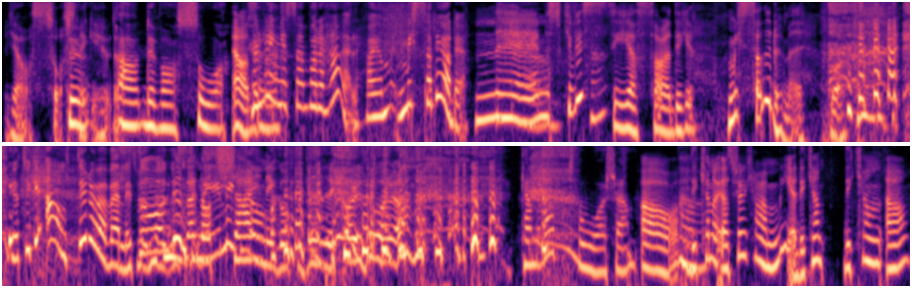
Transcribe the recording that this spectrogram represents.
jag var så Du, snygg i huden. ja, det var så. Ja, det Hur länge sedan var det här? Har jag, missade jag det? Nej, nu ska vi se Sara, det missade du mig på? Jag tycker alltid du var väldigt fin. Såg du inte något liksom- shiny gå förbi i korridoren? Kan det vara två år sedan? Ja, det kan, jag tror det kan vara mer. Det kan, det kan, ja,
